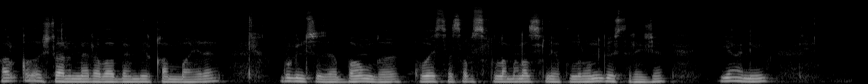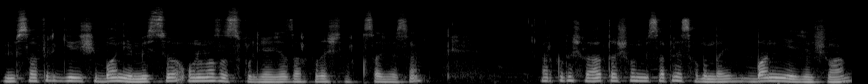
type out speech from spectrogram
Arkadaşlar merhaba ben Birkan Bayrar. Bugün size Banlı Quest hesabı sıfırlama nasıl yapılır onu göstereceğim. Yani misafir girişi ban yemişse onu nasıl sıfırlayacağız arkadaşlar kısacası. Arkadaşlar hatta şu an misafir hesabındayım. Ban yiyeceğim şu an.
